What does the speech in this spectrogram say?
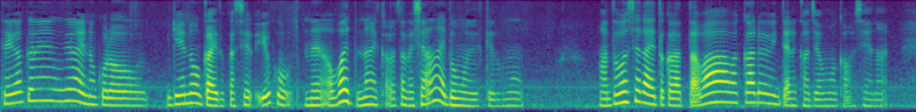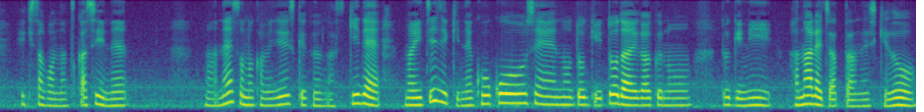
低学年ぐらいの頃芸能界とかよくね覚えてないから多分知らないと思うんですけどもまあ同世代とかだったらわーわかるみたいな感じで思うかもしれない。ヘキサゴン懐かしいね。まあねその上地雄介君が好きで、まあ、一時期ね高校生の時と大学の時に離れちゃったんですけど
